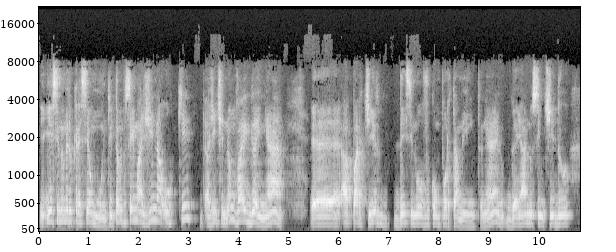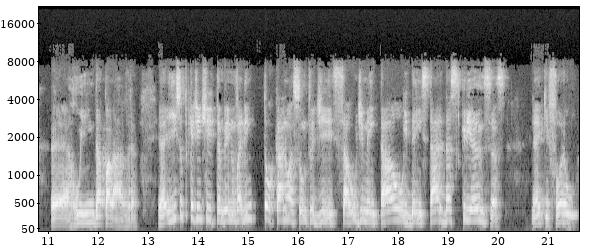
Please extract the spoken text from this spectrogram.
e esse número cresceu muito. Então você imagina o que a gente não vai ganhar é, a partir desse novo comportamento, né? Ganhar no sentido é, ruim da palavra. É, e isso porque a gente também não vai nem tocar no assunto de saúde mental e bem-estar das crianças, né? Que foram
